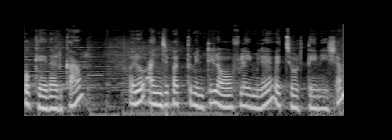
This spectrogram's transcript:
കുക്ക് ചെയ്തെടുക്കാം. ഒരു അഞ്ച് പത്ത് മിനിറ്റ് ലോ ഫ്ലെയിമിൽ വെച്ച് കൊടുത്തതിന് ശേഷം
